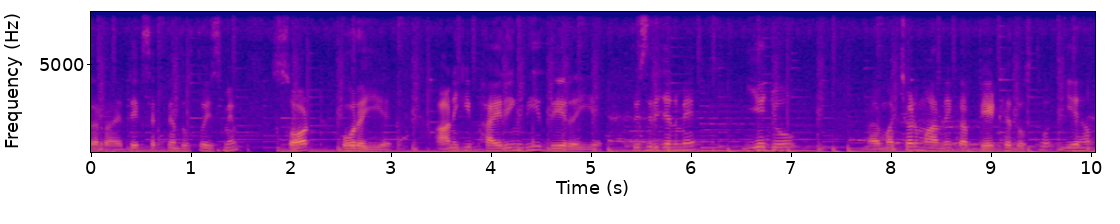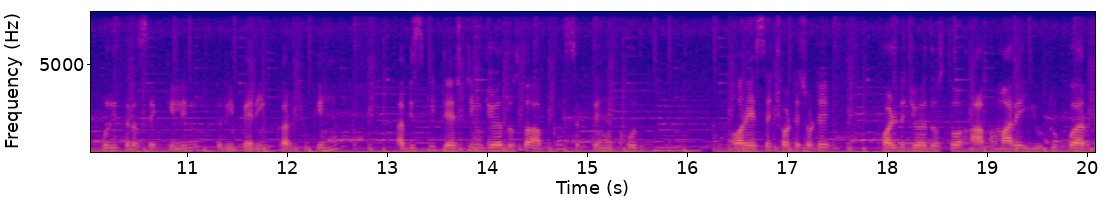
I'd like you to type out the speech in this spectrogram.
कर रहा है। देख सकते हैं दोस्तों, इसमें शॉर्ट हो रही है आने की फायरिंग भी दे रही है। तो इस रीजन में ये जो मच्छर मारने का बेट है दोस्तों, ये हम पूरी तरह से क्लीन रिपेयरिंग कर चुके हैं। अब इसकी टेस्टिंग जो है दोस्तों, आप कर सकते हैं खुद। और ऐसे छोटे छोटे फॉल्ट जो है दोस्तों, आप हमारे यूट्यूब पर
